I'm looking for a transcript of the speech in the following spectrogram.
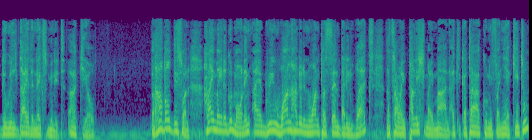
they will die the next minute. Ah, Kyo. But how about this one? Hi, Maina. Good morning. I agree 101% that it works. That's how I punish my man. Akikataa kunifanyia kitu.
